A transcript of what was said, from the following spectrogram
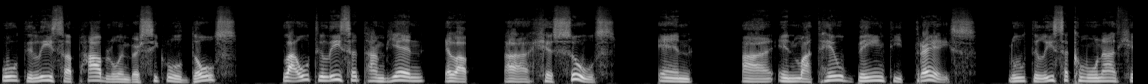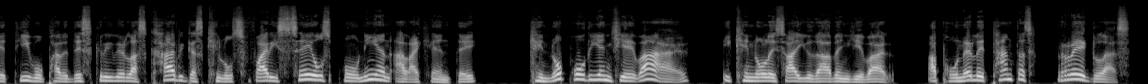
utiliza Pablo en versículo 2, la utiliza también el, uh, Jesús en, en Mateo 23. Lo utiliza como un adjetivo para describir las cargas que los fariseos ponían a la gente que no podían llevar y que no les ayudaban a llevar, a ponerle tantas reglas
